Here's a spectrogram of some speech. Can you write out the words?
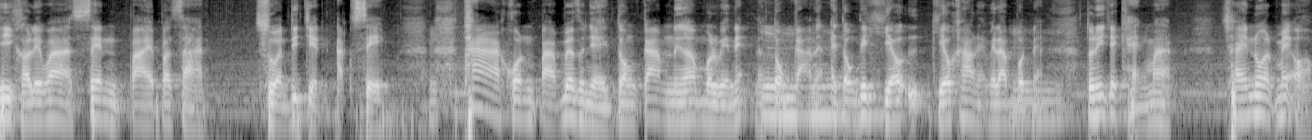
ที่เขาเรียกว่าเส้นปลายประสาท ส่วนที่ 7 อักเสบ ถ้าคนปากเบี้ยวส่วนใหญ่ตรงกล้ามเนื้อบริเวณเนี้ยตรงกรามเนี่ยไอ้ตรงที่เคี้ยวอึเคี้ยวข้าวเนี่ยเวลาบดเนี่ยตัวนี้จะแข็งมาก ใช้นวดไม่ออก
